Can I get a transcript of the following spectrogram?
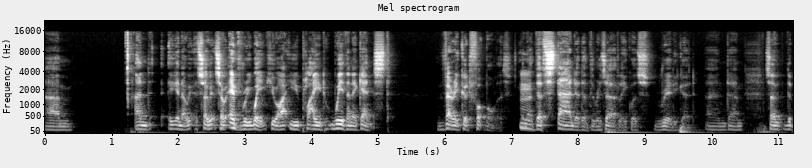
Um, and, you know, so so every week you, you played with and against very good footballers. You know, the standard of the reserve league was really good. And um, so the,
